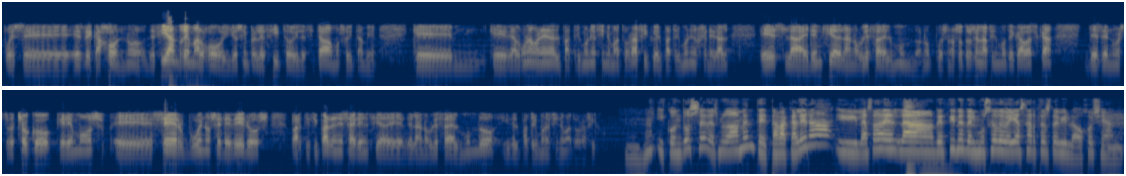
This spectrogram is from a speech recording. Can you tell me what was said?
pues eh, es de cajón, ¿no? Decía André Malraux, y yo siempre le cito, y le citábamos hoy también, que, que de alguna manera el patrimonio cinematográfico y el patrimonio en general es la herencia de la nobleza del mundo, ¿no? Pues nosotros en la Filmoteca Vasca, desde nuestro choco, queremos eh, ser buenos herederos, participar en esa herencia de, de la nobleza del mundo y del patrimonio cinematográfico. Y con dos sedes nuevamente, Tabacalera y la sala de, la de cine del Museo de Bellas Artes de Bilbao, Josean.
